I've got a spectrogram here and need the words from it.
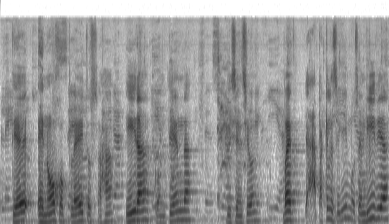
pleitos, enojo, pleitos, ajá, ira, contienda, disensión, Bueno, ya, ¿para qué le seguimos? Envidia,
